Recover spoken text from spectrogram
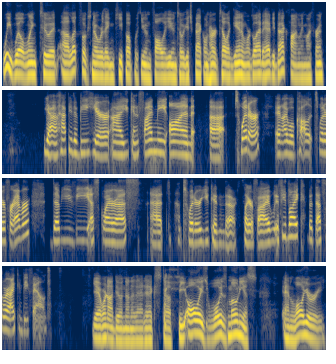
we will link to it. Uh, let folks know where they can keep up with you and follow you until we get you back on Heard Tell again. And we're glad to have you back finally, my friend. Yeah, happy to be here. Uh, you can find me on uh, Twitter, and I will call it Twitter forever. WV Esquire S at Twitter. You can uh, clarify if you'd like, but that's where I can be found. Yeah, we're not doing none of that X stuff. The always wismonious and lawyery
